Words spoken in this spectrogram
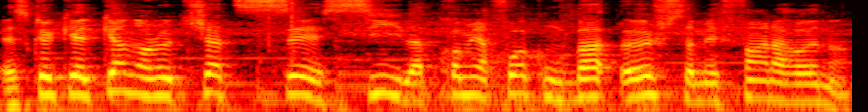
Est-ce que quelqu'un dans le chat sait si la première fois qu'on bat Hush, ça met fin à la run?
